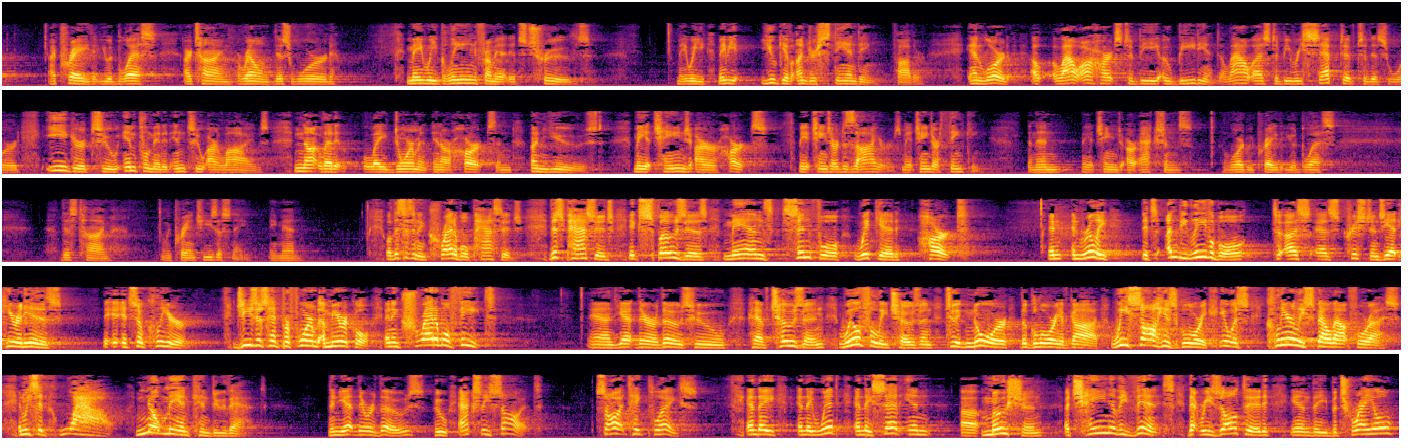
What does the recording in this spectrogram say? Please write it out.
I pray that you would bless our time around this word. May we glean from it its truths. May we, may we you give understanding, Father. And Lord, allow our hearts to be obedient. Allow us to be receptive to this word, eager to implement it into our lives, not let it lay dormant in our hearts and unused. May it change our hearts. May it change our desires. May it change our thinking. And then may it change our actions. Lord, we pray that you would bless this time. And we pray in Jesus' name. Amen. Well, this is an incredible passage. This passage exposes man's sinful, wicked heart. And, and really, it's unbelievable to us as Christians, yet here it is. It's so clear. Jesus had performed a miracle, an incredible feat. And yet there are those who have chosen, willfully chosen, to ignore the glory of God. We saw His glory. It was clearly spelled out for us. And we said, wow, no man can do that. And yet there were those who actually saw it, saw it take place. And they, and they went and they set in uh, motion a chain of events that resulted in the betrayal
